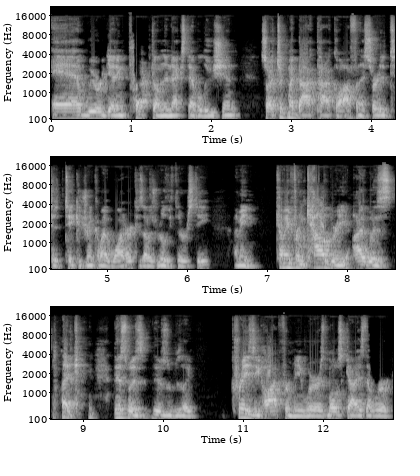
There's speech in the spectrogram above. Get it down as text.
and we were getting prepped on the next evolution. So I took my backpack off and I started to take a drink of my water because I was really thirsty. I mean, coming from Calgary, I was like, this was this was like crazy hot for me. Whereas most guys that were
